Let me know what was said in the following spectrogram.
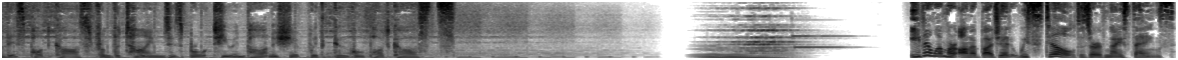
This podcast from The Times is brought to you in partnership with Google Podcasts. Even when we're on a budget, we still deserve nice things.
